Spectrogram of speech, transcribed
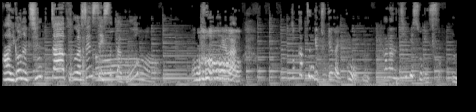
아, 이거는 진짜 구구가 센스 있었다고? 어. 똑 같은 게 두 개가 있고 하나는 TV 속에 있어. 응.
